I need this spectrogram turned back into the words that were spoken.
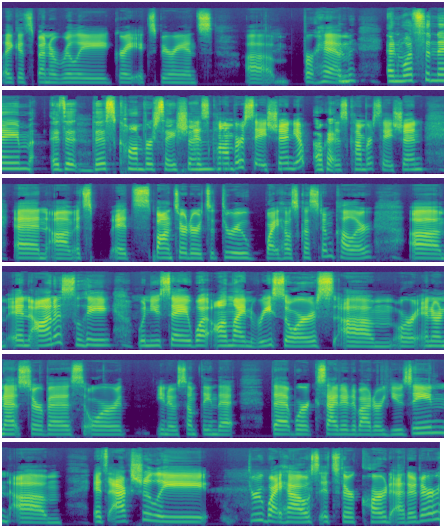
Like it's been a really great experience um, for him. And, and, what's the name? Is it this conversation? This conversation. Yep. Okay. This conversation, and um, it's it's sponsored or it's through White House Custom Color. Um, and honestly, when you say what online resource um, or internet service or you know something that that we're excited about or using um, it's actually through white house it's their card editor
